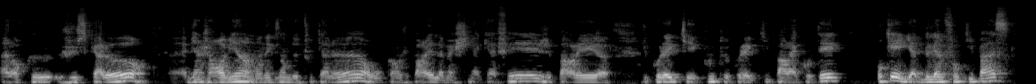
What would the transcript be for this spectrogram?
alors que jusqu'alors, eh bien, j'en reviens à mon exemple de tout à l'heure, où quand je parlais de la machine à café, j'ai parlé euh, du collègue qui écoute, le collègue qui parle à côté. Ok, il y a de l'info qui passe,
